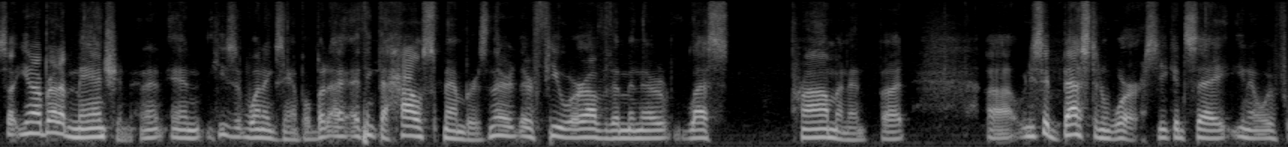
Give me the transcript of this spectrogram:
so you know i brought up Manchin and, and he's one example but I, I think the house members and there, there are fewer of them and they're less prominent but uh, when you say best and worst you could say you know if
